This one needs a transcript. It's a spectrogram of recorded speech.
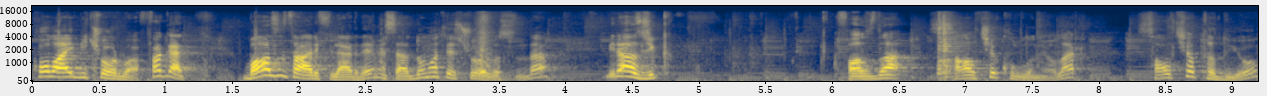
kolay bir çorba. Fakat bazı tariflerde mesela domates çorbasında birazcık fazla salça kullanıyorlar. Salça tadıyor.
